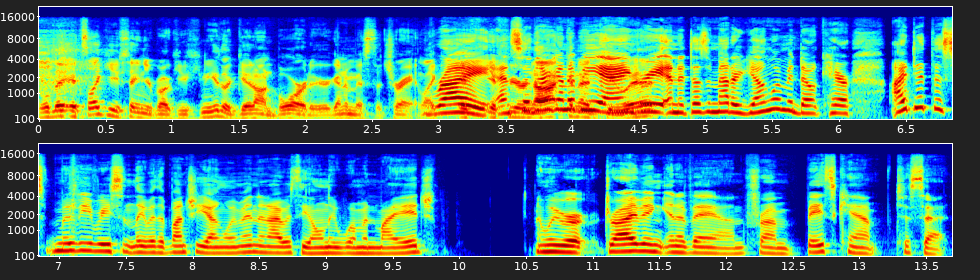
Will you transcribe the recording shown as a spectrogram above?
Well, they, it's like you say in your book. You can either get on board or you're going to miss the train. Like, right. if and so they're going to be angry, it- and it doesn't matter. Young women don't care. I did this movie recently with a bunch of young women, and I was the only woman my age. And we were driving in a van from base camp to set.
